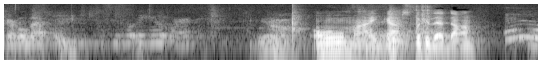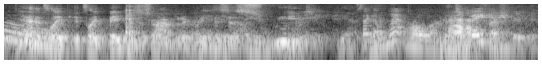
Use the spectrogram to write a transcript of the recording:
Careful back. This is what we do at work. Oh my gosh, look at that, Don. Ew. Yeah, it's like it's like bacon just wrapped in a grease. This is sweet. It's like a lint roller. It's Wow. bacon. Fresh bacon,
